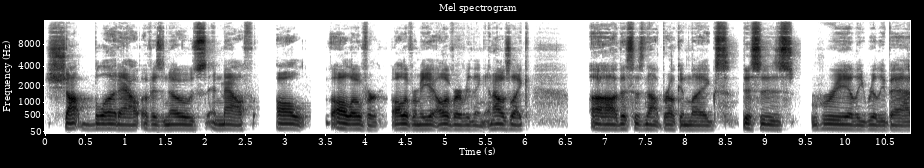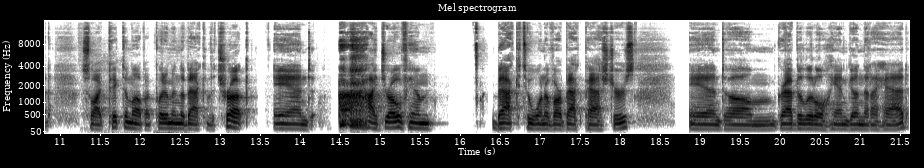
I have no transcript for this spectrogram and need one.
shot blood out of his nose and mouth all all over all over me all over everything. And I was like uh this is not broken legs. This is really really bad. So I picked him up I put him in the back of the truck and I drove him back to one of our back pastures and um, grabbed a little handgun that I had.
